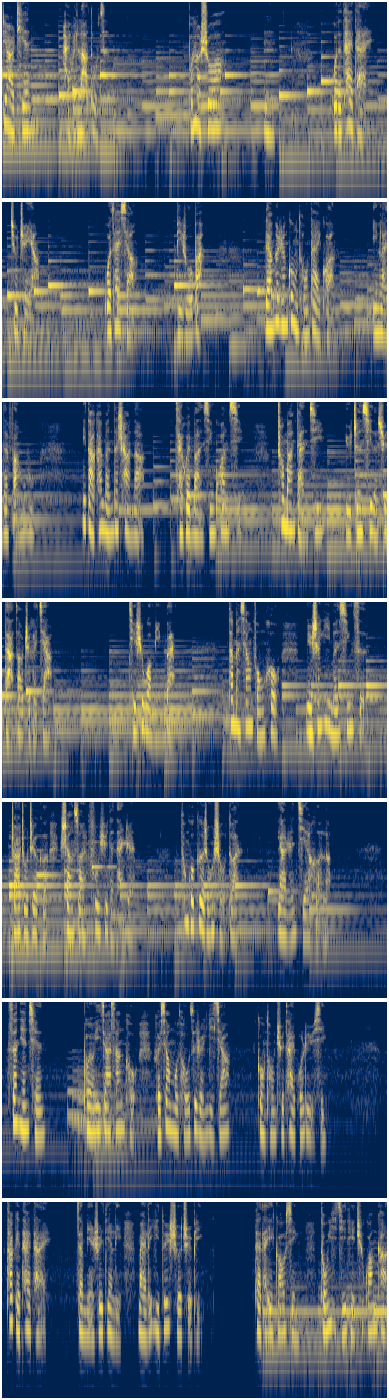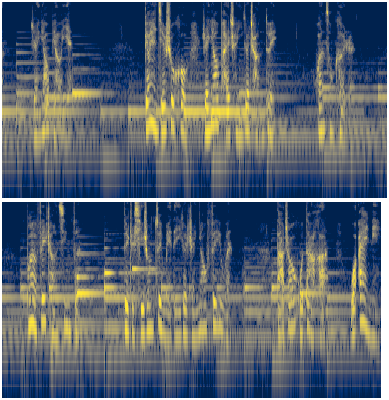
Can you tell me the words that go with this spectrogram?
第二天还会拉肚子。朋友说：“嗯，我的太太就这样。”我在想，比如吧，两个人共同贷款迎来的房屋，你打开门的刹那，才会满心欢喜，充满感激与珍惜的去打造这个家。其实我明白，他们相逢后，女生一门心思抓住这个尚算富裕的男人，通过各种手段，两人结合了。三年前，朋友一家三口和项目投资人一家共同去泰国旅行。他给太太在免税店里买了一堆奢侈品，太太一高兴，同意集体去观看人妖表演。表演结束后，人妖排成一个长队，欢送客人。朋友非常兴奋，对着其中最美的一个人妖飞吻，打招呼大喊：“我爱你！”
